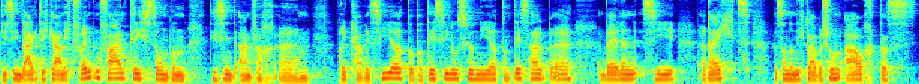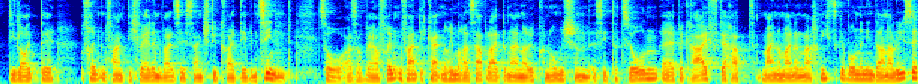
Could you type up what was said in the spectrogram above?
die sind eigentlich gar nicht fremdenfeindlich, sondern die sind einfach ähm, prekarisiert oder desillusioniert und deshalb äh, wählen sie rechts, sondern ich glaube schon auch, dass die Leute fremdenfeindlich wählen, weil sie es ein Stück weit eben sind. So, also wer Fremdenfeindlichkeit noch immer als Ableitung einer ökonomischen Situation äh, begreift, der hat meiner Meinung nach nichts gewonnen in der Analyse.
